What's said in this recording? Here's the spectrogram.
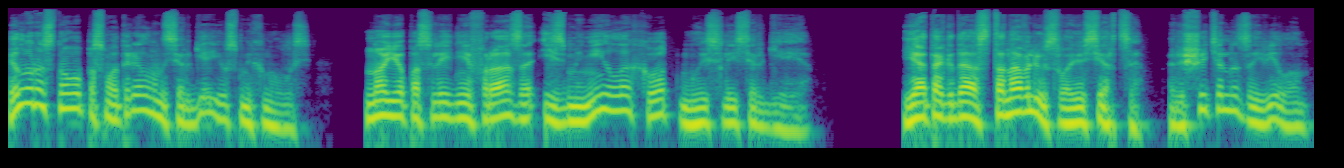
Элора снова посмотрела на Сергея и усмехнулась. Но ее последняя фраза изменила ход мыслей Сергея. «Я тогда остановлю свое сердце», — решительно заявил он.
